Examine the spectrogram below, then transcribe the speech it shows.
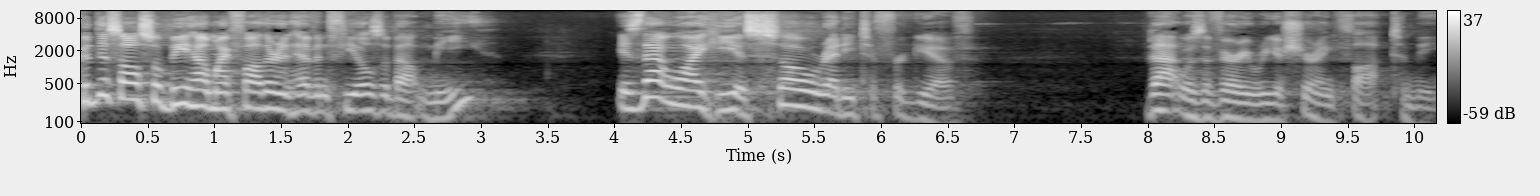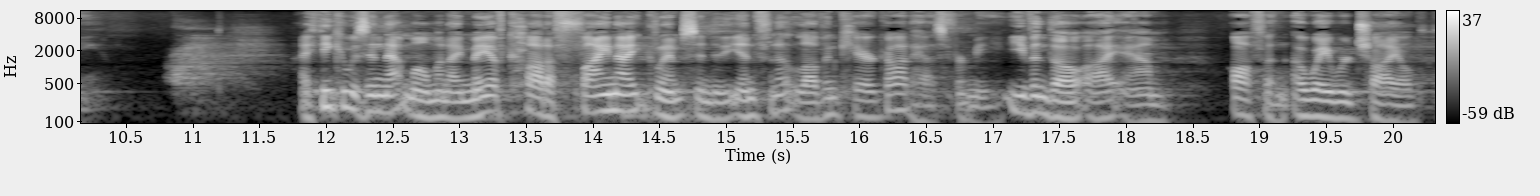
Could this also be how my Father in heaven feels about me? Is that why he is so ready to forgive? That was a very reassuring thought to me. I think it was in that moment I may have caught a finite glimpse into the infinite love and care God has for me, even though I am often a wayward child.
